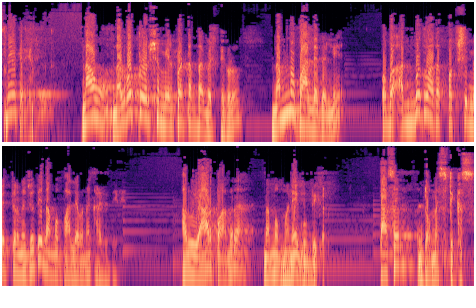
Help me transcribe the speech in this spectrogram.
ಸ್ನೇಹಿತರೆ, ನಾವು ನಲವತ್ತು ವರ್ಷ ಮೇಲ್ಪಟ್ಟಂತ ವ್ಯಕ್ತಿಗಳು, ನಮ್ಮ ಬಾಲ್ಯದಲ್ಲಿ ಒಬ್ಬ ಅದ್ಭುತವಾದ ಪಕ್ಷಿ ಮಿತ್ರನ ಜೊತೆ ನಮ್ಮ ಬಾಲ್ಯವನ್ನ ಕಳೆದಿದ್ದೇವೆ. ಅದು ಯಾರಪ್ಪ ಅಂದ್ರ ನಮ್ಮ ಮನೆ ಗುಬ್ಬಿಗಳು. ಪಾಸರ್ ಡೊಮೆಸ್ಟಿಕಸ್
